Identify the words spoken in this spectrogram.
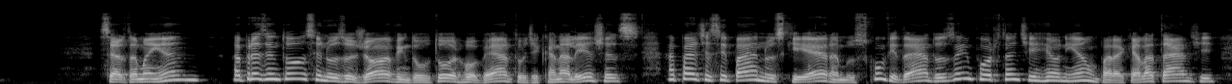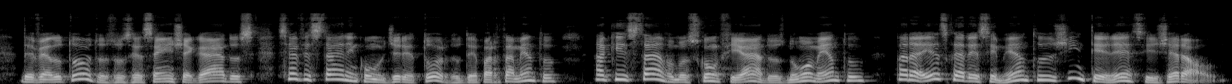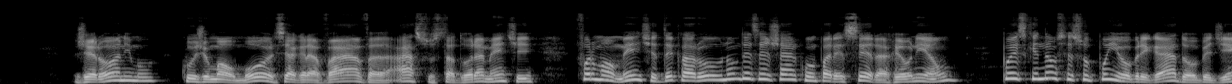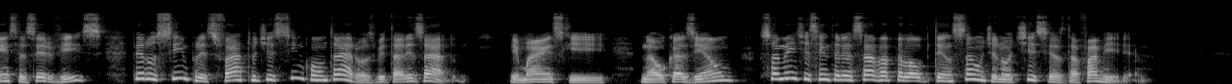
Certa manhã, apresentou-se-nos o jovem doutor Roberto de Canalejas a participar nos que éramos convidados à importante reunião para aquela tarde, devendo todos os recém-chegados se avistarem com o diretor do departamento, a que estávamos confiados no momento, para esclarecimentos de interesse geral. Jerônimo, cujo mau humor se agravava assustadoramente, formalmente declarou não desejar comparecer à reunião, pois que não se supunha obrigado à obediência servis pelo simples fato de se encontrar hospitalizado, e mais que, na ocasião, somente se interessava pela obtenção de notícias da família.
